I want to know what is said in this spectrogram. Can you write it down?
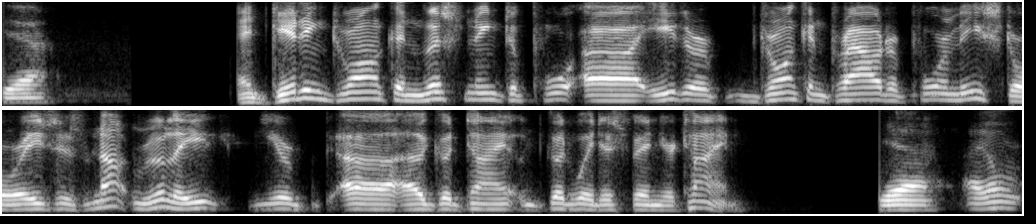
Yeah. And getting drunk and listening to poor, uh, either drunk and proud or poor me stories is not really your uh, a good time, good way to spend your time. Yeah. I don't,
